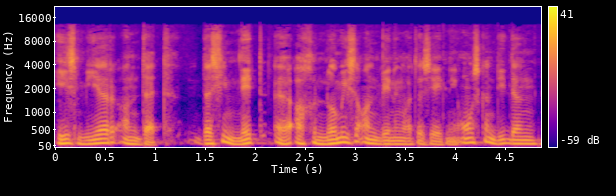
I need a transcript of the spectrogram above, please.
hier's meer aan dit. Dis nie net 'n agronomiese aanwending wat ons het nie. Ons kan die ding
